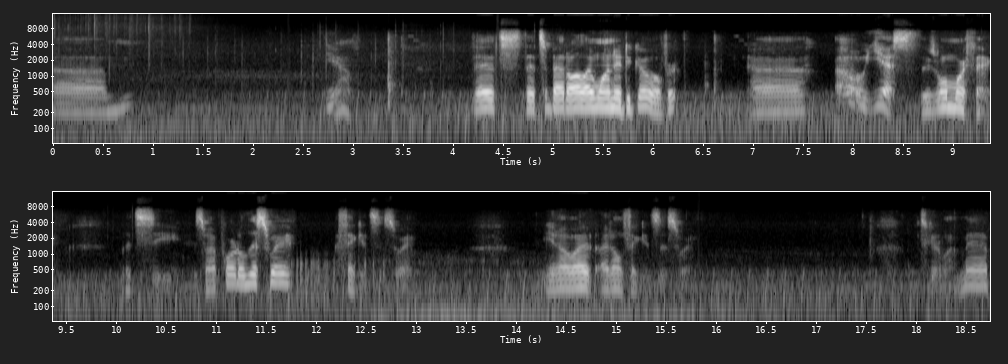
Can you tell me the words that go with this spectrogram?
um, yeah that's that's about all I wanted to go over. Uh, oh yes, there's one more thing. Let's see. Is my portal this way? I think it's this way. You know what? I don't think it's this way. Let's go to my map.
